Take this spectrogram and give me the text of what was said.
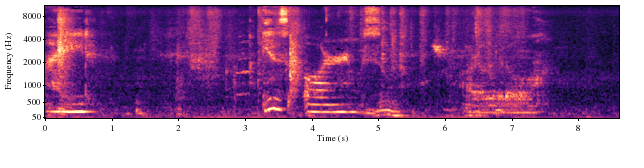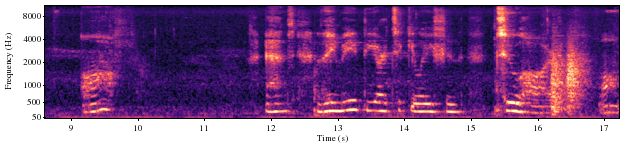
I'd his arms are a little off, and they made the articulation too hard. Um,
